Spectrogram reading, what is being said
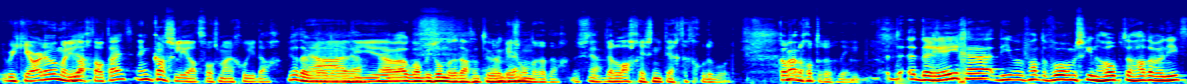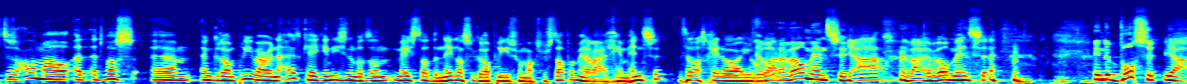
Ricciardo, maar die ja. lacht altijd. En Gasly had volgens mij een goede dag. Ja, dat ja, wel, die, ja. ook wel een bijzondere dag natuurlijk. Een bijzondere dag. Dus de, de, lach is niet echt het goede woord. Komen we nog op terug, denk ik. De, de, regen die we van tevoren misschien hoopten, hadden we niet. Het was allemaal. Het, het was um, een Grand Prix waar we naar uitkeken. In die zin omdat dan meestal de Nederlandse Grand Prix is van Max Verstappen. Maar er waren geen mensen. Er was geen oranje Er waren wel mensen. Ja, er waren wel mensen. In de bossen. Ja,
